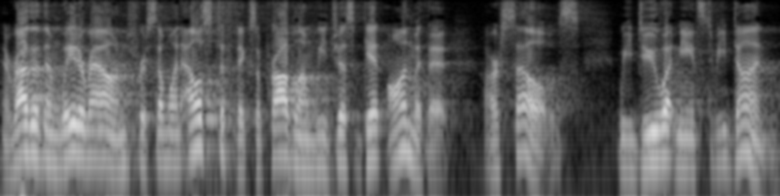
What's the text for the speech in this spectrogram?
And rather than wait around for someone else to fix a problem, we just get on with it ourselves. We do what needs to be done.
